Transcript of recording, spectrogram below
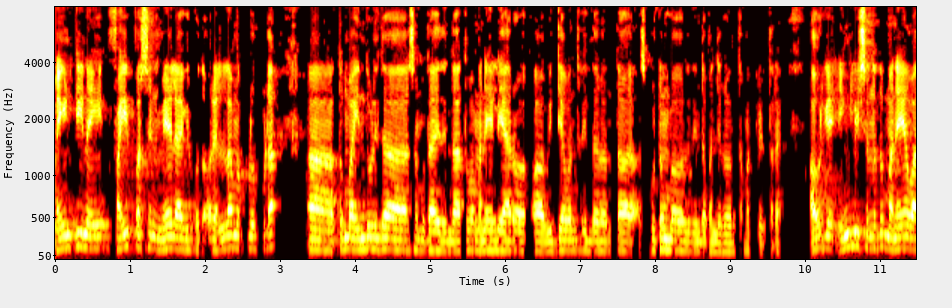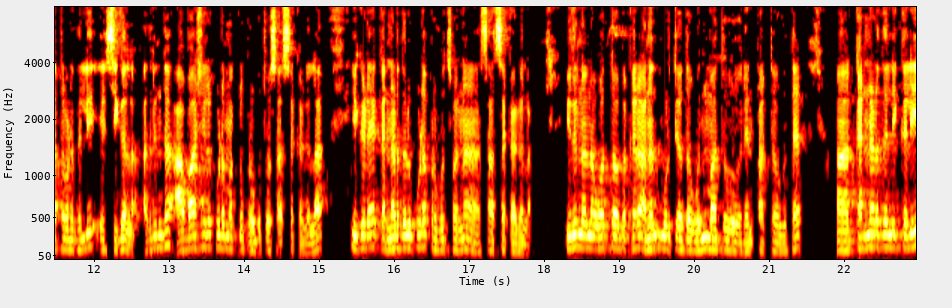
ನೈಂಟಿ ನೈ ಫೈವ್ ಪರ್ಸೆಂಟ್ ಮೇಲೆ ಆಗಿರ್ಬೋದು ಅವರೆಲ್ಲ ಮಕ್ಕಳು ಕೂಡ ತುಂಬಾ ಹಿಂದುಳಿದ ಸಮುದಾಯದಿಂದ ಅಥವಾ ಮನೆಯಲ್ಲಿ ಯಾರೋ ವಿದ್ಯಾವಂತರಿಂದ ಕುಟುಂಬ ವರ್ಗದಿಂದ ಬಂದಿರುವಂತ ಮಕ್ಕಳು ಇರ್ತಾರೆ. ಅವ್ರಿಗೆ ಇಂಗ್ಲಿಷ್ ಅನ್ನೋದು ಮನೆಯ ವಾತಾವರಣದಲ್ಲಿ ಸಿಗಲ್ಲ. ಅದರಿಂದ ಆ ಭಾಷೆಯಲ್ಲೂ ಕೂಡ ಮಕ್ಕಳು ಪ್ರಭುತ್ವ ಸಾಧಿಸಕ್ಕಾಗಲ್ಲ. ಈ ಕಡೆ ಕನ್ನಡದಲ್ಲೂ ಕೂಡ ಪ್ರಭುತ್ವವನ್ನ ಸಾಧಿಸಕ್ಕಾಗಲ್ಲ. ಇದನ್ನ ನಾವು ಓದ್ತಾ ಹೋಗ್ಬೇಕಾದ್ರೆ ಅನಂತಮೂರ್ತಿ ಅವರ ಒಂದ್ ಮಾತು ನೆನಪಾಗ್ತಾ ಹೋಗುತ್ತೆ. ಕನ್ನಡದಲ್ಲಿ ಕಲಿ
